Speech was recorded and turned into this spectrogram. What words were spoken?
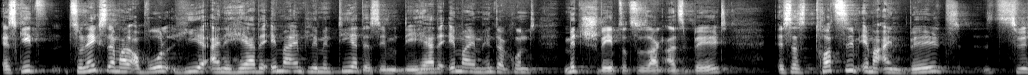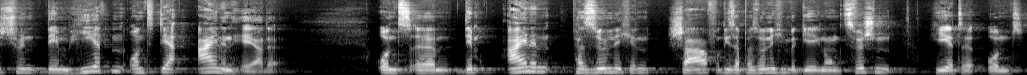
Es geht zunächst einmal, obwohl hier eine Herde immer implementiert ist, die Herde immer im Hintergrund mitschwebt sozusagen als Bild, ist das trotzdem immer ein Bild zwischen dem Hirten und der einen Herde und ähm, dem einen persönlichen Schaf und dieser persönlichen Begegnung zwischen Hirte und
